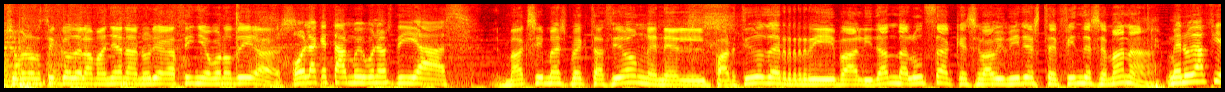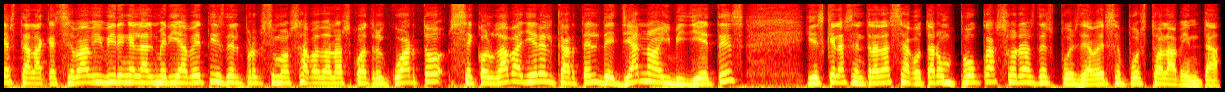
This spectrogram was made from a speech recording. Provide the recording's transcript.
Ocho menos 5 de la mañana, Nuria Gaciño, buenos días. Hola, ¿qué tal? Muy buenos días. Máxima expectación en el partido de rivalidad andaluza que se va a vivir este fin de semana. Menuda fiesta la que se va a vivir en el Almería Betis del próximo sábado a las 4 y cuarto. Se colgaba ayer el cartel de ya no hay billetes y es que las entradas se agotaron pocas horas después de haberse puesto a la venta.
